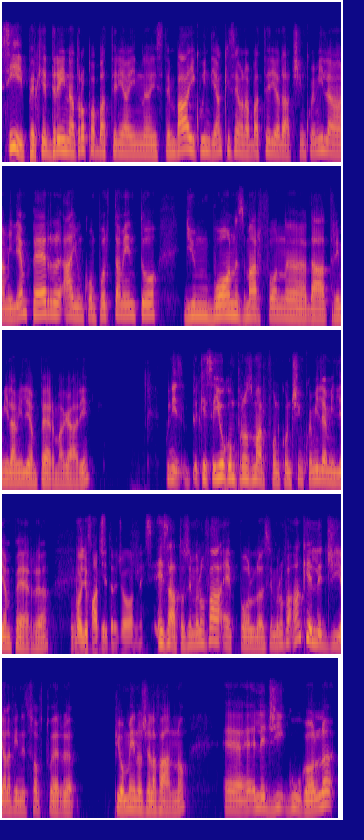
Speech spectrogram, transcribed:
Sì, perché draina troppa batteria in, in stand-by, quindi anche se hai una batteria da 5000 mAh, hai un comportamento di un buon smartphone da 3000 mAh magari. Quindi, perché se io compro uno smartphone con 5000 mAh... Voglio farci tre giorni. Esatto, se me lo fa Apple, se me lo fa anche LG, alla fine il software più o meno ce la fanno, eh, LG, Google,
